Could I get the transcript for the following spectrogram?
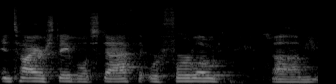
entire stable of staff that were furloughed, um,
